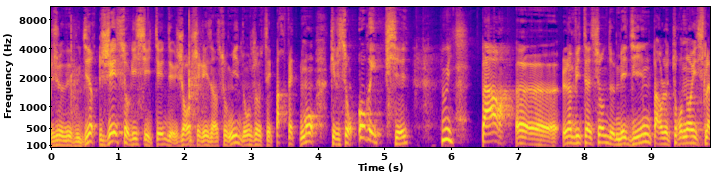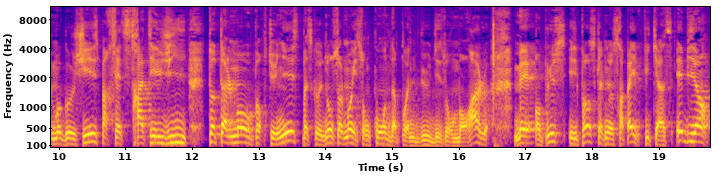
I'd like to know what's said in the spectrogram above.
je vais vous dire, j'ai sollicité des gens chez les Insoumis dont je sais parfaitement qu'ils sont horrifiés. Oui par euh, l'invitation de Médine, par le tournant islamo-gauchiste, par cette stratégie totalement opportuniste, parce que non seulement ils sont contre d'un point de vue, disons, moral, mais en plus, ils pensent qu'elle ne sera pas efficace. Eh bien,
